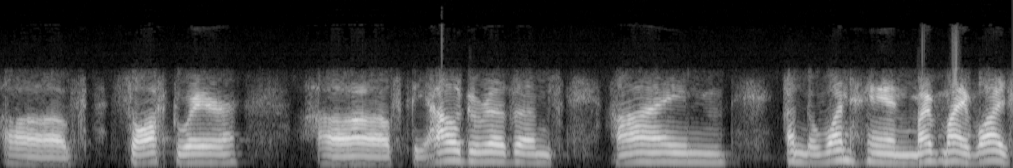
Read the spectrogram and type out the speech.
of software, of the algorithms. I'm on the one hand, my, my wife,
